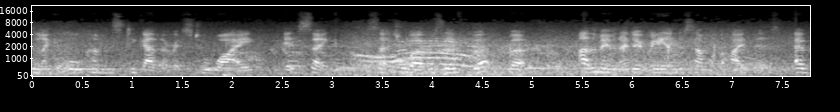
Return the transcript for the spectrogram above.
and like it all comes together as to why it's like such a well received book but at the moment I don't really understand what the hype is. I've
